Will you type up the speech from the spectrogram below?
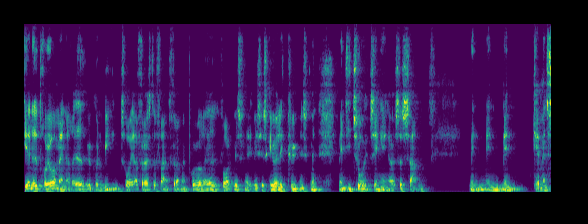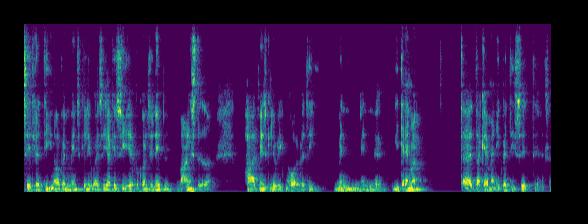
Hernede prøver man at redde økonomien, tror jeg, først og fremmest, før man prøver at redde folk, hvis, hvis jeg skal være lidt kynisk, men, men de to ting hænger jo så sammen. Men, men, men kan man sætte værdien op af et menneskeliv? Altså jeg kan sige her på kontinentet, mange steder har et menneskeliv ikke en høj værdi. Men, men øh, i Danmark, der, der kan man ikke værdisætte det. Altså.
